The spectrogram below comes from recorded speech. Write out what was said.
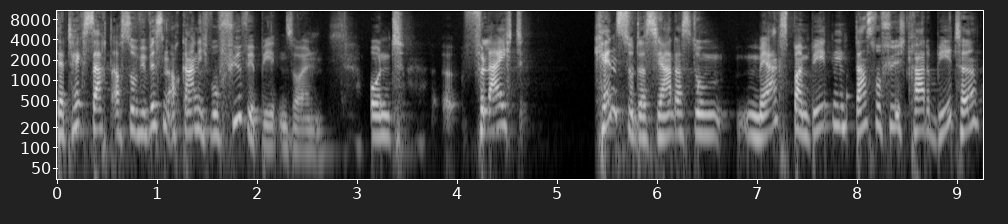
der Text sagt auch so, wir wissen auch gar nicht, wofür wir beten sollen. Und äh, vielleicht kennst du das ja, dass du merkst beim Beten, das, wofür ich gerade bete,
